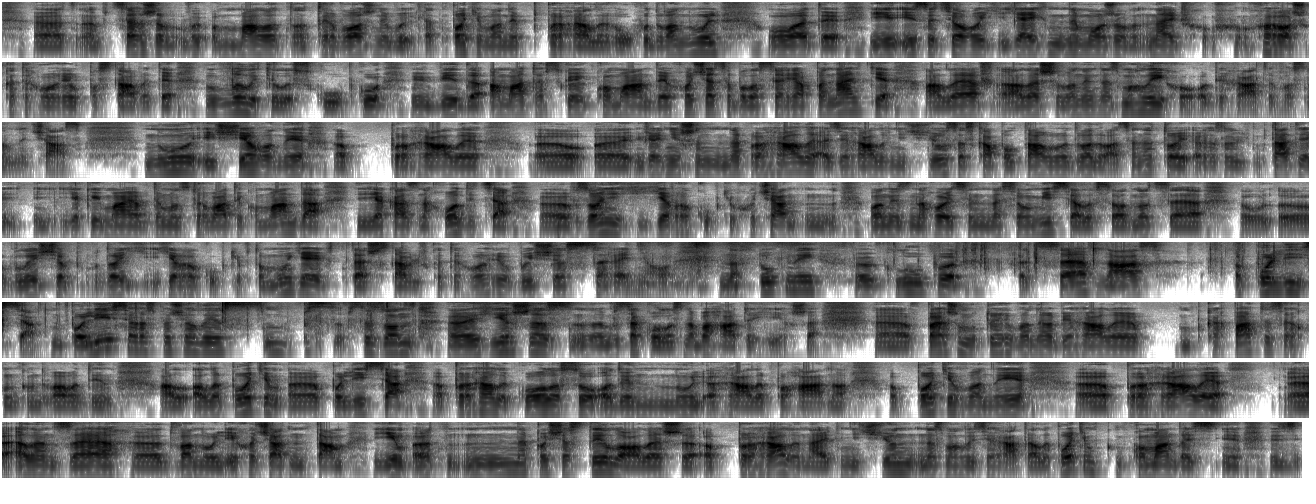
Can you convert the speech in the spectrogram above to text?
це вже мало тривожний вигляд. Потім вони програли руху 2-0. От, е, і із-за цього я їх не можу навіть в хорошу категорію поставити. Вилетіли з кубку від аматорської команди. Хоча це була серія пенальті, але, але ж вони не змогли їх обіграти в основний час. Ну і ще вони е, програли. е, е, Вірніше не програли, а зіграли в нічию з СК Полтавою 2-2. Це не той результат, який має демонструвати команда, яка знаходиться е, в зоні Єврокубків. Хоча вони знаходяться на сьомому місці, але все одно це ближче до Єврокубків. Тому я їх теж ставлю в категорію вище середнього. Наступний клуб це в нас. Полісся. Полісся розпочали сезон е, гірше з- за колос, набагато гірше. Е, В першому турі вони обіграли. Карпати з рахунком 2-1, але потім е, Полісся е, програли колосу 1-0, грали погано. Потім вони е, програли е, ЛНЗ е, 2-0. І хоча там їм е, не пощастило, але ж е, програли навіть нічию не змогли зіграти. Але потім команда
